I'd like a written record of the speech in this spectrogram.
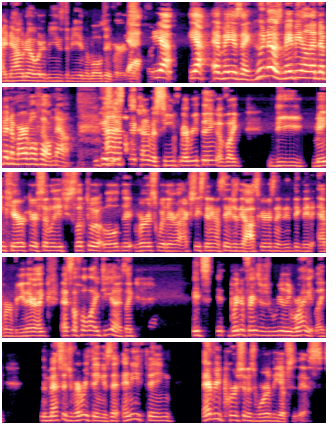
"I now know what it means to be in the multiverse." Yeah, like, yeah, yeah. Amazing. Who knows? Maybe he'll end up in a Marvel film now. Because uh, isn't that kind of a scene from everything of like the main character suddenly slipped to a verse where they're actually standing on stage of the Oscars and they didn't think they'd ever be there. Like that's the whole idea. It's like it's it, Brendan Fraser's really right. Like the message of everything is that anything, every person is worthy of this.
